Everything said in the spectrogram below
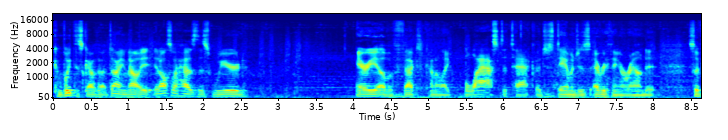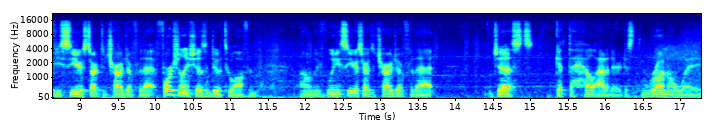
complete this guy without dying. Now, it, it also has this weird area of effect, kind of like blast attack that just damages everything around it. So if you see her start to charge up for that, fortunately, she doesn't do it too often. Um, if, when you see her start to charge up for that, just get the hell out of there. Just run away.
